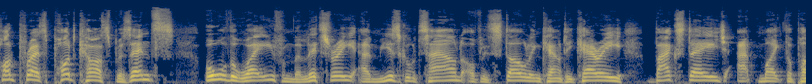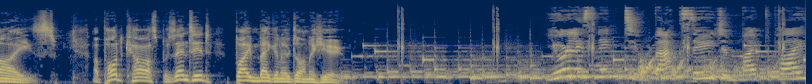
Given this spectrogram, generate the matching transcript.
Hot Press Podcast presents, all the way from the literary and musical town of Listowel in County Kerry, backstage at Mike the Pies, a podcast presented by Megan O'Donoghue. You're listening to Backstage and Mike the Pies,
